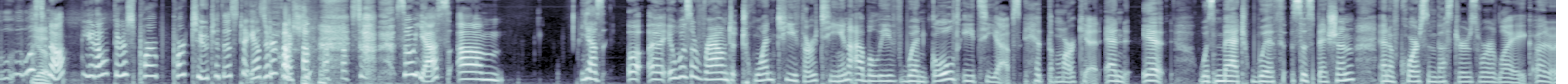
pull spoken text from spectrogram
listen Yeah. up. You know, there's part part two to this to answer your question. so, so yes, um, yes, uh, it was around 2013, I believe, when gold ETFs hit the market, and it was met with suspicion. And of course, investors were like, uh,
